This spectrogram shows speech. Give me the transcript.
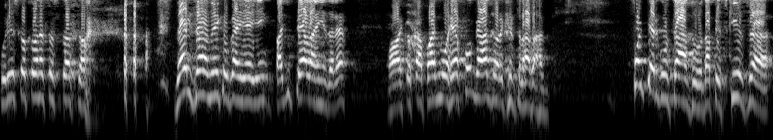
Por isso que eu estou nessa situação. Dez anos, hein, que eu ganhei, hein? Tá de pé lá ainda, né? Olha que eu capaz de morrer afogado na hora que entrar lá. Foi perguntado da pesquisa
